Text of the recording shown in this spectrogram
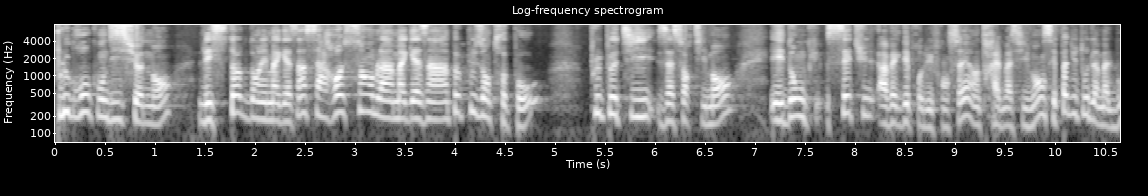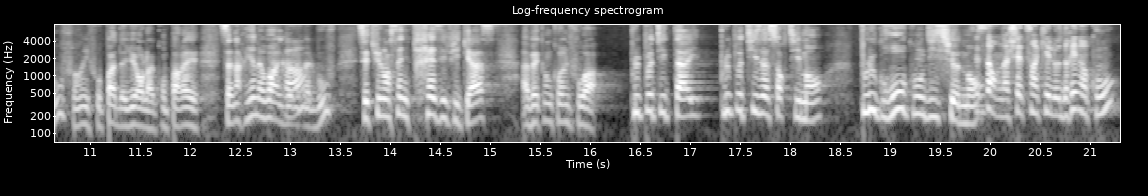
Plus gros conditionnement. Les stocks dans les magasins, ça ressemble à un magasin un peu plus entrepôt plus petits assortiments. Et donc, c'est avec des produits français, hein, très massivement. C'est pas du tout de la malbouffe. Hein. il ne faut pas d'ailleurs la comparer. Ça n'a rien à voir avec de la malbouffe. C'est une enseigne très efficace, avec encore une fois plus petite taille, plus petits assortiments, plus gros conditionnement. C'est ça, on achète 5 kilos de riz d'un coup.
